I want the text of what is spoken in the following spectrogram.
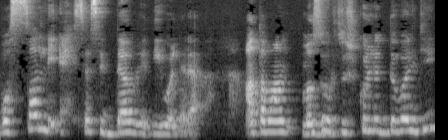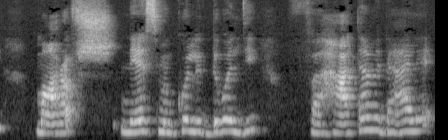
وصل لي إحساس الدولة دي ولا لأ. أنا طبعا ما زرتش كل الدول دي معرفش ناس من كل الدول دي فهعتمد على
